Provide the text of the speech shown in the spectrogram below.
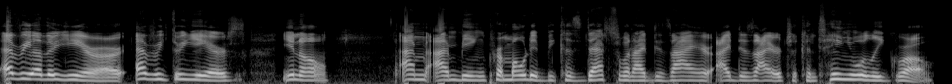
every other year or every three years, you know. I'm I'm being promoted because that's what I desire. I desire to continually grow.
